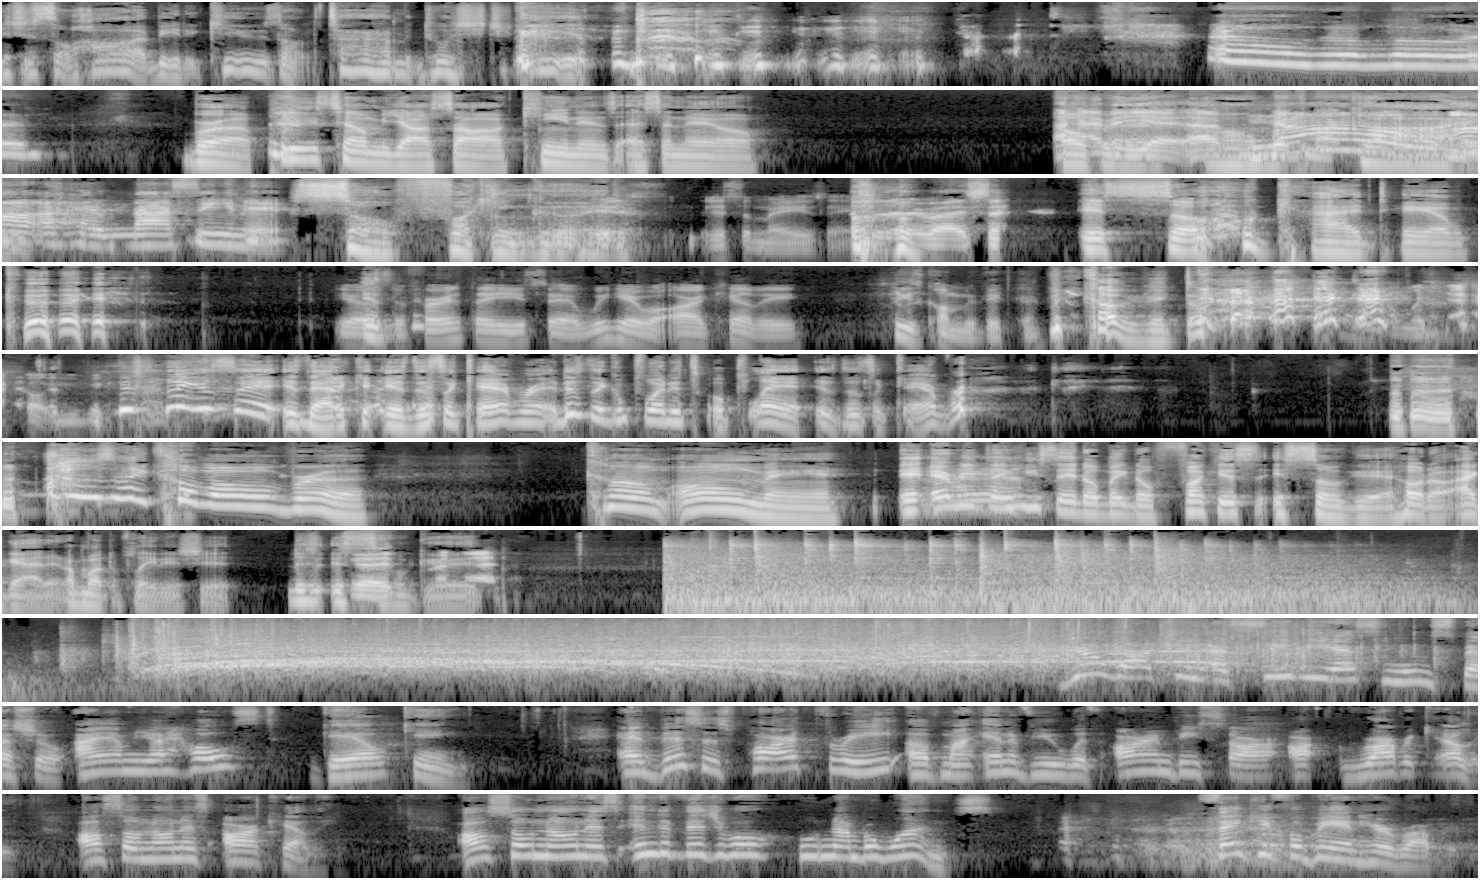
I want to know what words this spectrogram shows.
It's just so hard being accused all the time and doing shit you did. oh, good Lord. Bruh, please tell me y'all saw Kenan's SNL. I haven't yet. I've Oh No, my. God. uh, I have not seen it. So fucking good. It's, it's amazing. That's what Everybody's saying. It's so goddamn good. Yo, It's- the first thing he said, "We here with R. Kelly. Please call me Victor." Call me Victor. I'm with that. I call you This nigga said, "Is that a is this a camera?" And this nigga pointed to a plant. Is this a camera? I was like, come on, bruh. Come on, man. And everything he said don't make no fuck. It's, it's so good. Hold on, I got it. I'm about to play this shit. This it's Good. so good. CBS News special. I am your host, Gayle King. And this is part three of my interview with R&B star uh, Robert Kelly, also known as R. Kelly, also known as individual who number ones. Thank you for being here, Robert.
